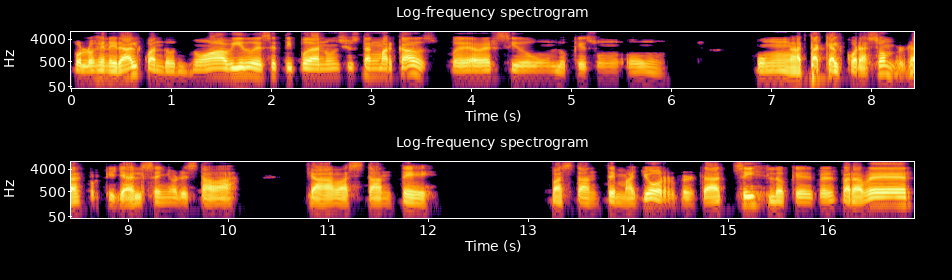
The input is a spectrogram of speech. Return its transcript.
por lo general, cuando no ha habido ese tipo de anuncios tan marcados, puede haber sido un, lo que es un, un, un ataque al corazón, ¿verdad? Porque ya el señor estaba ya bastante, bastante mayor, ¿verdad? Sí, lo que para ver,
